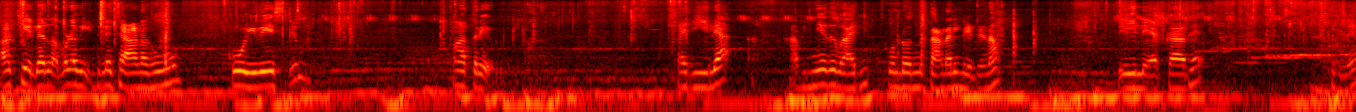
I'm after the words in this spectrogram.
ബാക്കിയല്ല നമ്മുടെ വീട്ടിലെ ചാണകവും കോഴി വേസ്റ്റും മാത്രമേ ഉള്ളൂ. കരിയില അവിഞ്ഞത് വാരി കൊണ്ടുവന്ന് തണലിനിടണം വെയിലേക്കാതെ പിന്നെ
